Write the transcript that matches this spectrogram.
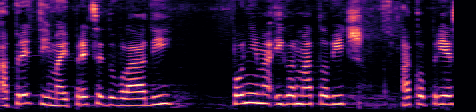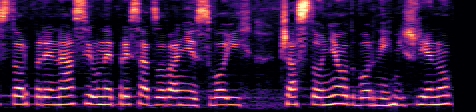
a predtým aj predsedu vlády poníma Igor Matovič ako priestor pre násilné presadzovanie svojich často neodborných myšlienok,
